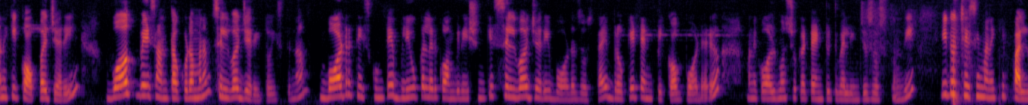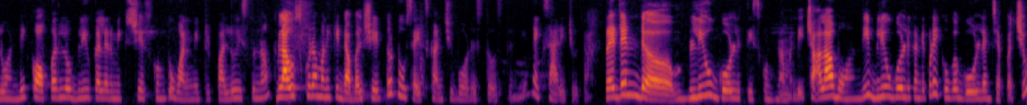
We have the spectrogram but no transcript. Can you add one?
మనకి కాపర్ జరీ. వర్క్ బేస్ అంతా కూడా మనం సిల్వర్ జెరీతో ఇస్తున్నాం. బార్డర్ తీసుకుంటే బ్లూ కలర్ కాంబినేషన్కి సిల్వర్ జెరీ బార్డర్స్ వస్తాయి. Brocade and peacock border. మనకు ఆల్మోస్ట్ ఒక టెన్ టు ట్వెల్వ్ ఇంచెస్ వస్తుంది. ఇది వచ్చేసి మనకి పళ్ళు అండి. కాపర్లో బ్లూ కలర్ మిక్స్ చేసుకుంటూ వన్ మీటర్ పళ్ళు ఇస్తున్నాం. బ్లౌజ్ కూడా మనకి డబల్ షేడ్తో టూ సైడ్స్ కంచి బోర్డర్స్తో వస్తుంది. నెక్స్ట్ శారీ చూద్దాం. రెడ్ అండ్ బ్లూ గోల్డ్ తీసుకుంటున్నామండి. చాలా బాగుంది. బ్లూ గోల్డ్ కంటే కూడా ఎక్కువగా గోల్డ్ అని చెప్పొచ్చు.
